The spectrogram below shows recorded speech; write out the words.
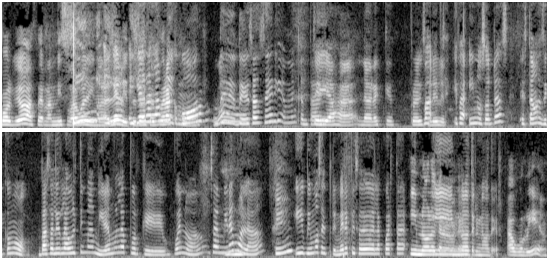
volvió a ser la Miss sí, y no la ella, Lilith. ella era la era mejor como, de, de esa serie, me encantaba. Sí, ajá, la verdad es que praise Va, Lilith. y, va, y nosotras estamos así como, va a salir la última, miremosla porque, bueno, ah, o sea, miremosla. ah. Sí. Y vimos el primer episodio de la cuarta Y no lo y terminamos no lo terminamos de ver. Aburrido.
